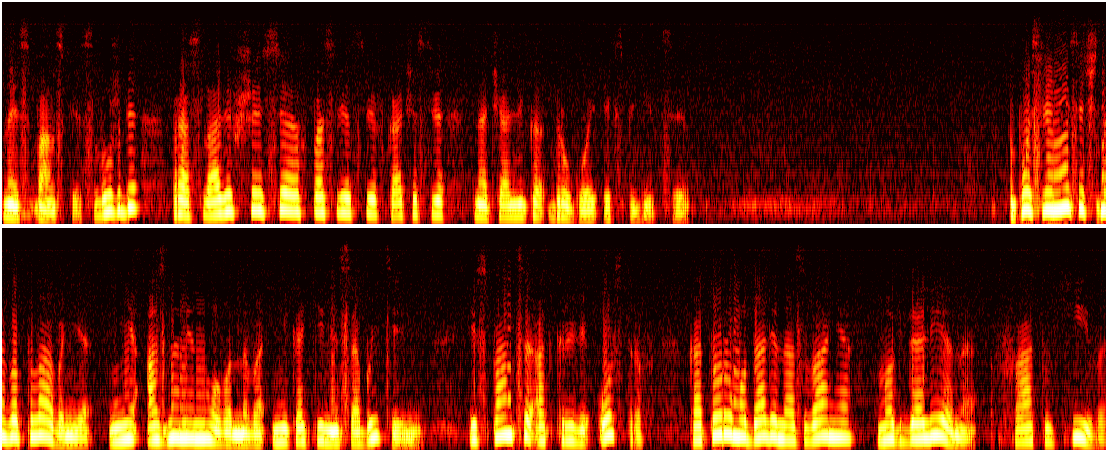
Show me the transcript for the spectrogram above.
на испанской службе, прославившийся впоследствии в качестве начальника другой экспедиции. После месячного плавания, не ознаменованного никакими событиями, испанцы открыли остров, которому дали название Магдалена, Фату Хива.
